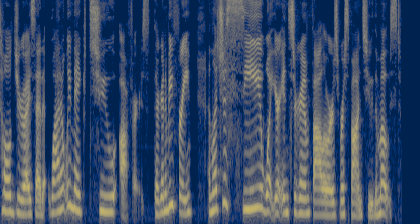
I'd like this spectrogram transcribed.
told Drew, I said, why don't we make two offers? They're going to be free. And let's just see what your Instagram followers respond to the most.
